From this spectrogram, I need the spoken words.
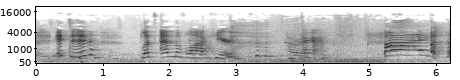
it did. Let's end the vlog here. All right. Okay. Bye!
